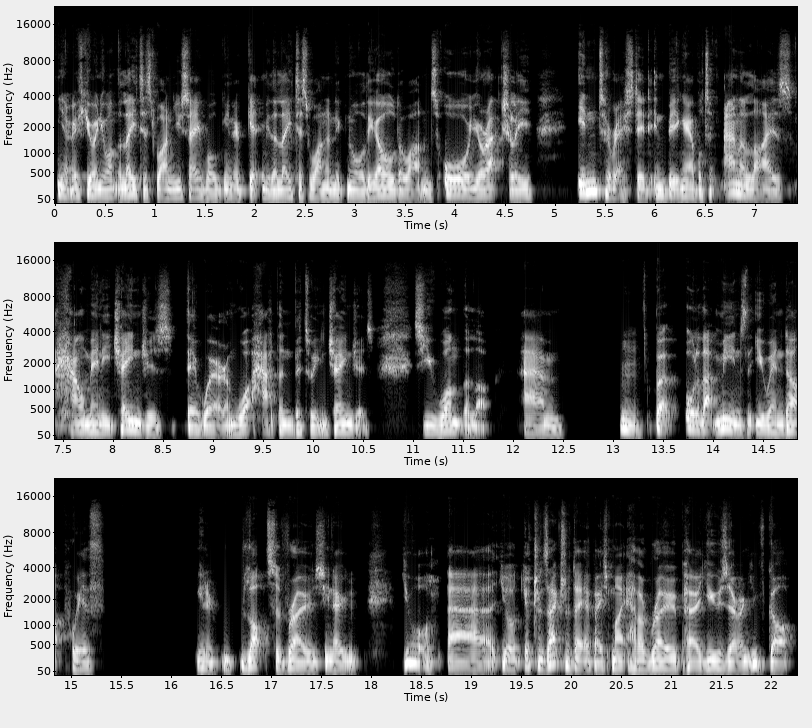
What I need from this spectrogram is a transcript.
you know, if you only want the latest one, you say, well, you know, get me the latest one and ignore the older ones. Or you're actually interested in being able to analyze how many changes there were and what happened between changes. So you want the log. Um, mm. But all of that means that you end up with you know lots of rows you know your uh, your your transactional database might have a row per user and you've got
